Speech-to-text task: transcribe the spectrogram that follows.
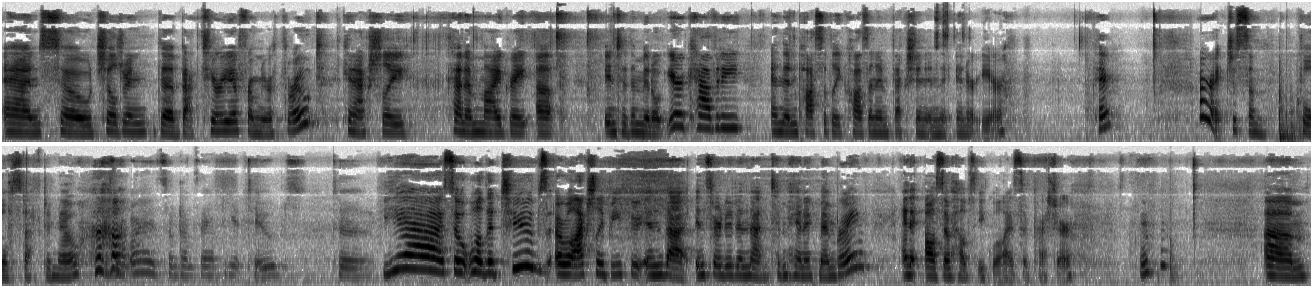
And so children, the bacteria from your throat can actually kind of migrate up into the middle ear cavity and then possibly cause an infection in the inner ear. Okay? All right, just some cool stuff to know. Is that why sometimes they have to get tubes? Yeah, so well the tubes will actually be through in that inserted in that tympanic membrane and it also helps equalize the pressure. Mm-hmm. Um,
